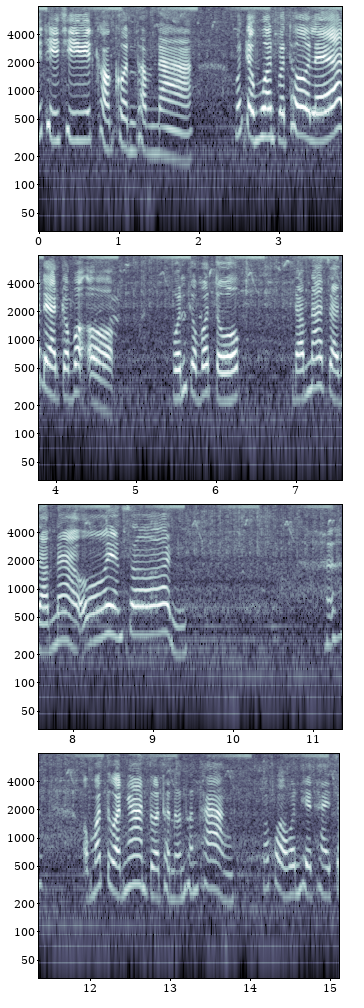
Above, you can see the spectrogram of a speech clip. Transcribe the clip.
วิถีชีวิตของคนทำนา มันกับมวนประโทแล้ว แดดกับบ่ออก ฝนกับบ่ตกดำหน้าจะดำหน้า โอ้ยอันซ่อนออกมาตรวจงานตรวจถนนหนทางเพราะพอวันเฮ็ดไฮใจ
